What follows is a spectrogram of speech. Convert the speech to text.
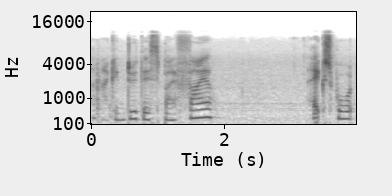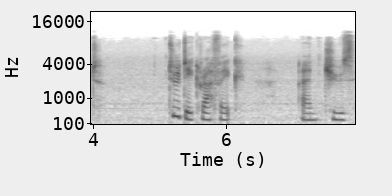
I can do this by File, Export, 2D Graphic, and choose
